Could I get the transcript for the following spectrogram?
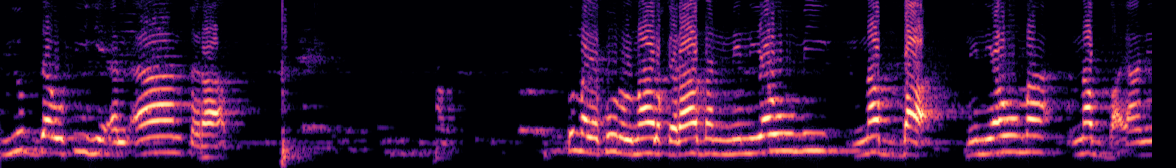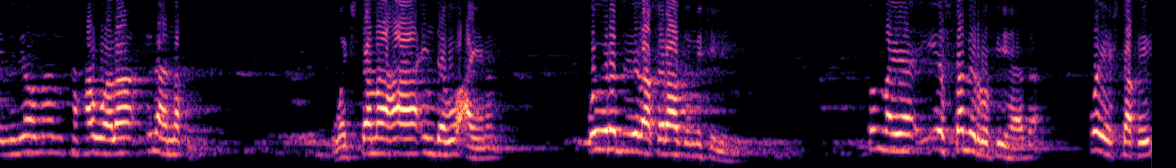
yubda'u fiihi alآan qiraad uma yakunu almaalu qiraadan min yawmi nabda min yawma nabda yani min yowma an taxawala ilaa naqdi waijtamaca cindahu caynan wayuradu ilaa qiraadi milihi uma yastamiru fi hada wayashtaqil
